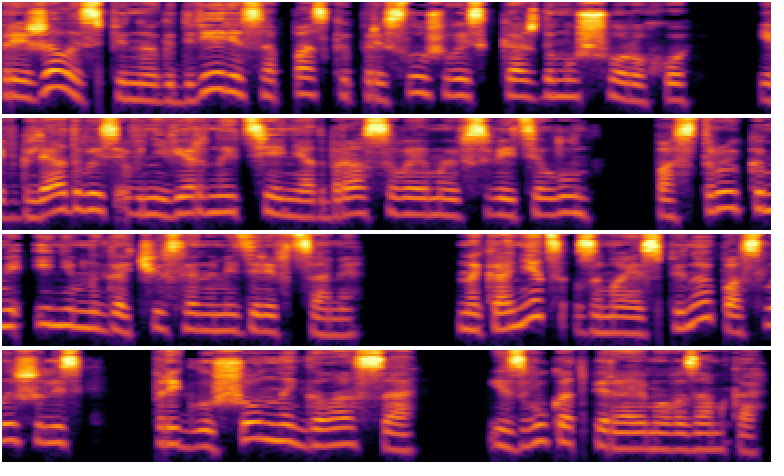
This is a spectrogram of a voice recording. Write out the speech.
Прижалась спиной к двери, с опаской прислушиваясь к каждому шороху и вглядываясь в неверные тени, отбрасываемые в свете лун постройками и немногочисленными деревцами. Наконец, за моей спиной послышались приглушенные голоса и звук отпираемого замка.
